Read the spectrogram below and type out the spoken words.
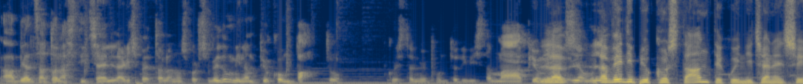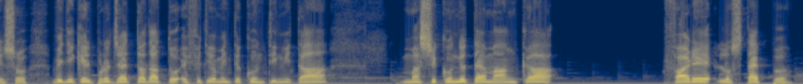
abbia alzato l'asticella rispetto all'anno scorso. Vedo un Milan più compatto, questo è il mio punto di vista, ma più o meno La, siamo... la vedi più costante, quindi, cioè, nel senso, vedi che il progetto ha dato effettivamente continuità, ma secondo te manca fare lo step?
